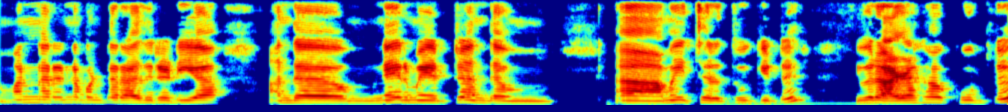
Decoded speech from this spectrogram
மன்னர் என்ன பண்ணிட்டார்? அதிரடியாக அந்த நேர்மையற்ற அந்த அமைச்சரை தூக்கிட்டு இவர் அழகாக கூப்பிட்டு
